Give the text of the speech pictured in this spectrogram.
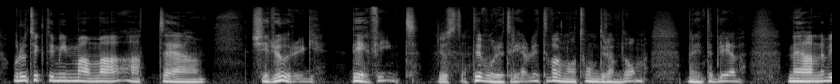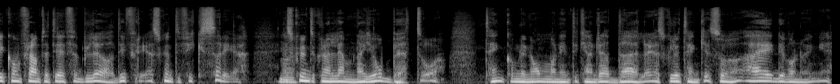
Och då tyckte min mamma att eh, kirurg, det är fint. Just det. Det vore trevligt. Det var något hon drömde om, men inte blev. Men vi kom fram till att jag är för blödig för det. Jag skulle inte fixa det. Jag skulle inte kunna lämna jobbet. Och tänk om det är någon man inte kan rädda. Eller jag skulle tänka så, nej, det var nog inget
